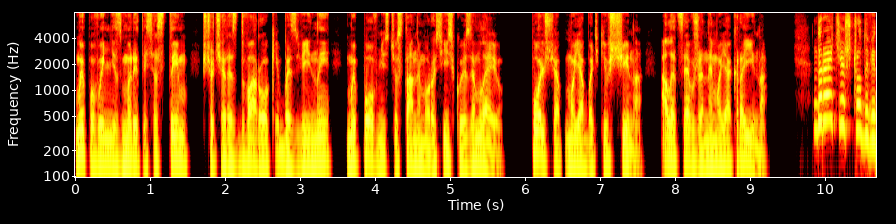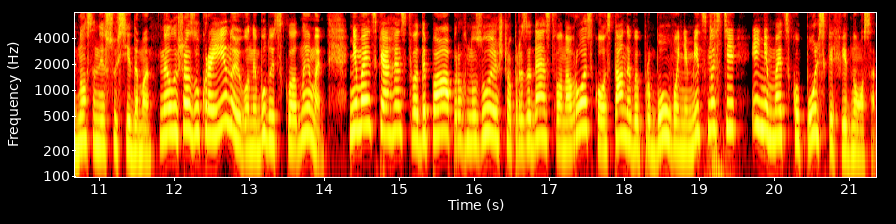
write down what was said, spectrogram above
Ми повинні змиритися з тим, що через два роки без війни ми повністю станемо російською землею. Польща моя батьківщина, але це вже не моя країна. До речі, щодо відносин із сусідами, не лише з Україною вони будуть складними. Німецьке агентство ДПА прогнозує, що президентство Навроцького стане випробовуванням міцності і німецько-польських відносин.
